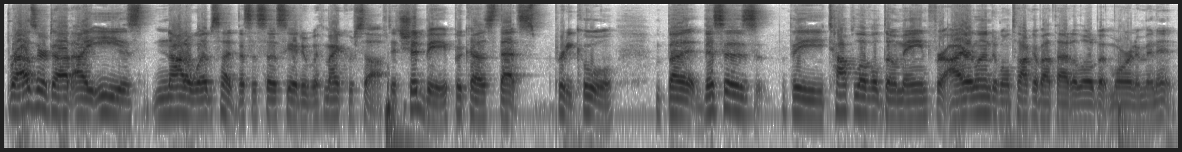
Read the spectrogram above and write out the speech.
browser.ie is not a website that's associated with Microsoft. It should be because that's pretty cool. but this is the top level domain for Ireland, and we'll talk about that a little bit more in a minute.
